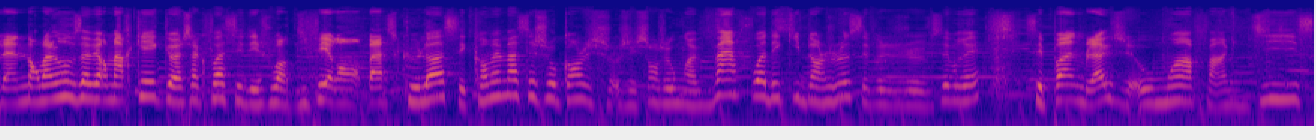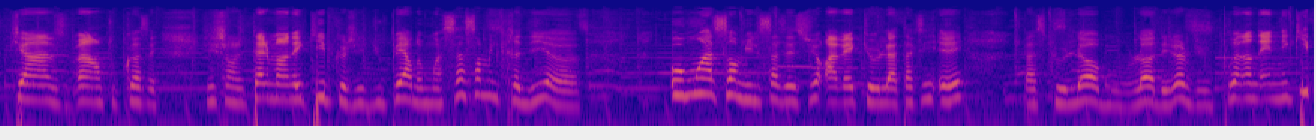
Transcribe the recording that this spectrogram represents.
ben, normalement vous avez remarqué qu'à chaque fois c'est des joueurs différents Parce que là c'est quand même assez choquant J'ai ch- J'ai changé au moins 20 fois d'équipe dans le jeu C'est vrai, c'est pas une blague J'ai au moins enfin 10, 15, 20 en tout cas J'ai changé tellement d'équipe que j'ai dû perdre au moins 500 000 crédits euh, Au moins 100 000 ça c'est sûr Avec euh, la taxi et parce que là, bon, là déjà, je vais prendre une équipe.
